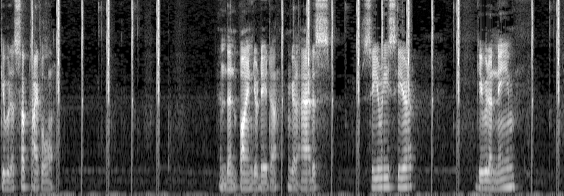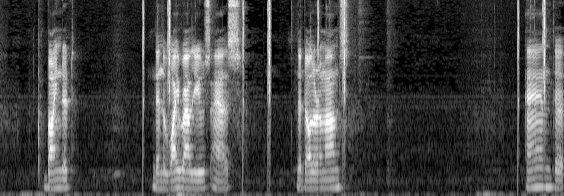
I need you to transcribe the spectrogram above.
Give it a subtitle. And then bind your data. I'm gonna add a series here. Give it a name bind it then the y values as the dollar amounts and the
